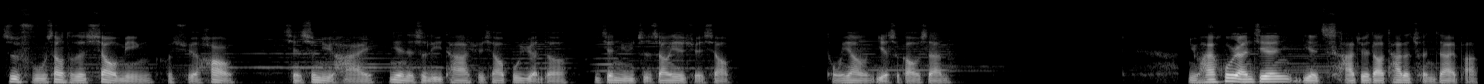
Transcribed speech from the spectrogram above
制服上头的校名和学号显示女孩念的是离他学校不远的一间女子商业学校，同样也是高三。女孩忽然间也察觉到他的存在吧。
